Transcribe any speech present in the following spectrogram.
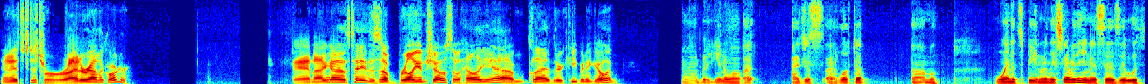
and it's just right around the corner. And I gotta say, this is a brilliant show. So hell yeah, I'm glad they're keeping it going. Uh, but you know what? I just I looked up um when it's being released and everything, and it says it was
